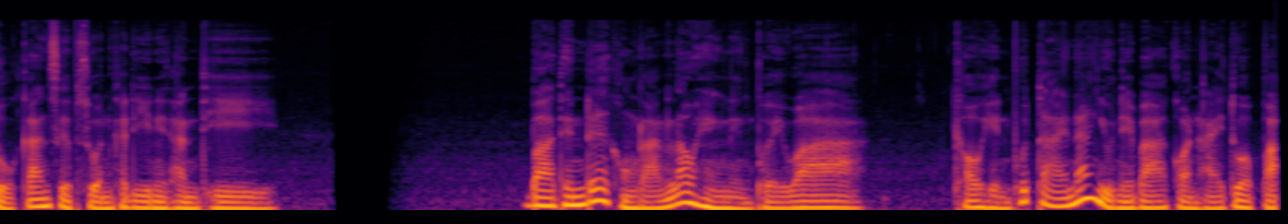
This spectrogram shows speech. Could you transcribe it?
สู่การสืบสวนคดีในทันที บาร์เทนเดอร์ของร้านเหล้าแห่งหนึ่งเผยว่า เขาเห็นผู้ตายนั่งอยู่ในบาร์ก่อนหายตัวไป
